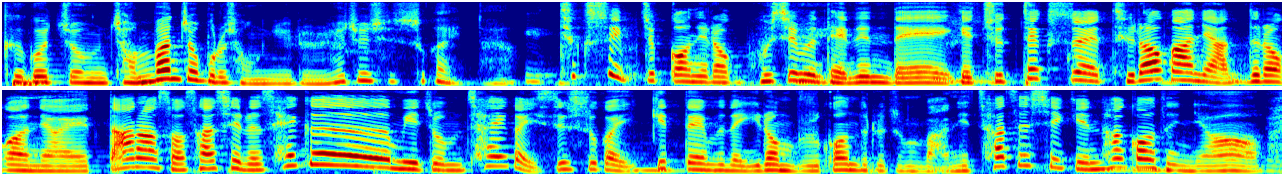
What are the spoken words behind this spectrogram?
그거 좀 전반적으로 정리를 해주실 수가 있나요? 이 특수 입주권이라고 보시면 네. 되는데 이게 주택수에 들어 가냐 안 들어가냐에 따라서 사실은 세금이 좀 차이가 있을 수가 있기 음. 때문에 이런 물건들을 좀 많이 찾으시긴 하거든요. 네.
